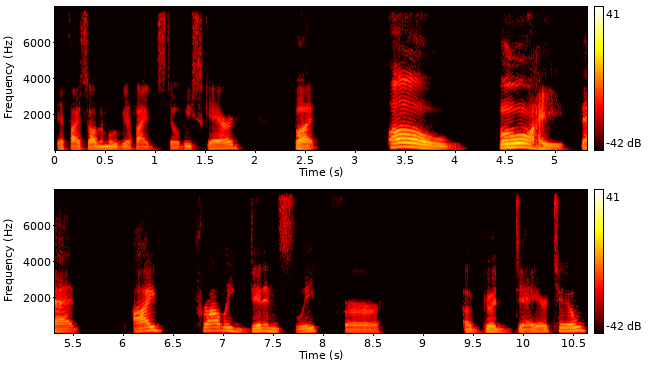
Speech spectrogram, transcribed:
if I saw the movie if I'd still be scared, but oh boy, that I probably didn't sleep for a good day or two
